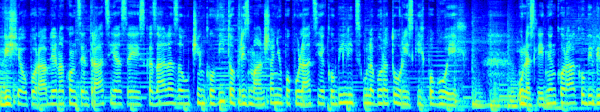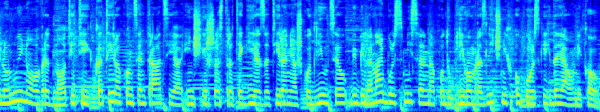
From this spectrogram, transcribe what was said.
Višja uporabljena koncentracija se je izkazala za učinkovito pri zmanjšanju populacije kobilic v laboratorijskih pogojih. V naslednjem koraku bi bilo nujno ovrednotiti, katera koncentracija in širša strategija zatiranja škodljivcev bi bila najbolj smiselna pod vplivom različnih okoljskih dejavnikov.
